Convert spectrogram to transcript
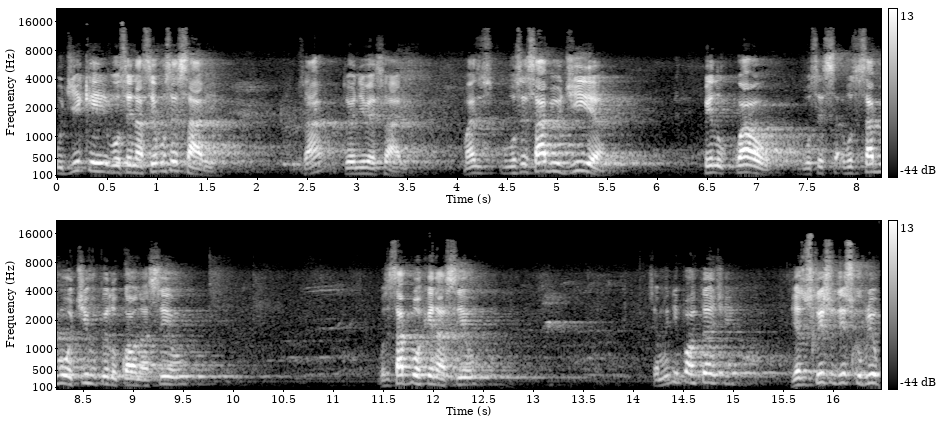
O dia que você nasceu, você sabe, tá? Teu aniversário. Mas você sabe o dia pelo qual você, você sabe o motivo pelo qual nasceu? Você sabe por que nasceu? Isso é muito importante. Hein? Jesus Cristo descobriu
